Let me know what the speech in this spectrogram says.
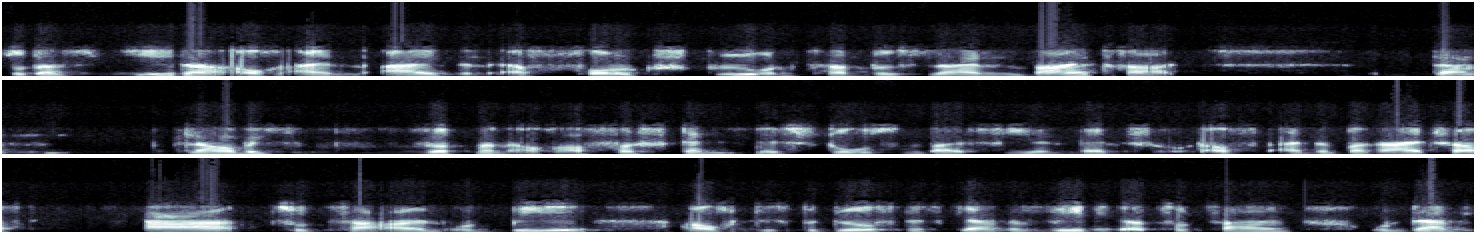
sodass jeder auch einen eigenen Erfolg spüren kann durch seinen Beitrag, dann glaube ich, wird man auch auf Verständnis stoßen bei vielen Menschen und auf eine Bereitschaft, A zu zahlen und B auch das Bedürfnis, gerne weniger zu zahlen und dann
